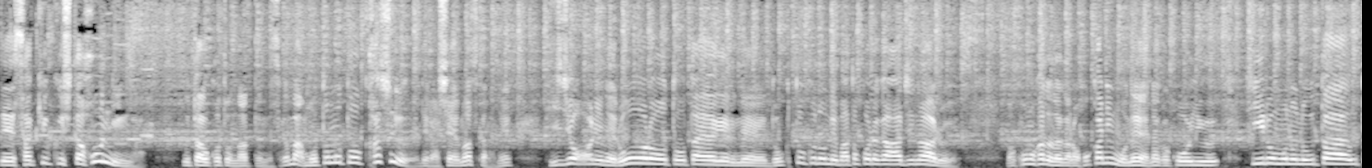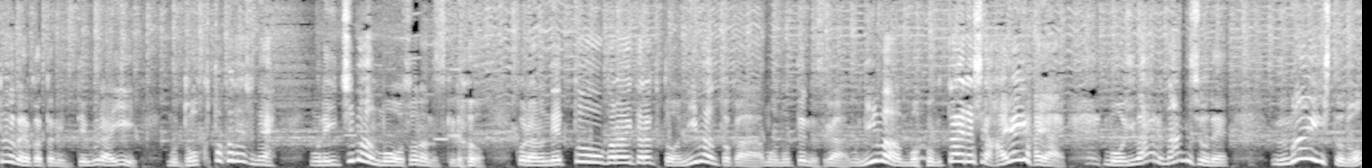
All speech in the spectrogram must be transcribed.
で、作曲した本人が歌うことになってるんですが、まあ、もともと歌手でいらっしゃいますからね、非常にね、朗々と歌い上げるね、独特のね、またこれが味のある、まあ、この方だから他にもね、なんかこういうヒーローものの歌、歌えばよかったのにっていうぐらい、もう独特ですね。もうね、1番もそうなんですけど、これあのネットをご覧いただくと2番とかもう載ってるんですが、もう2番もう歌い出しが早い早い。もういわゆる何でしょうね、上手い人の、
